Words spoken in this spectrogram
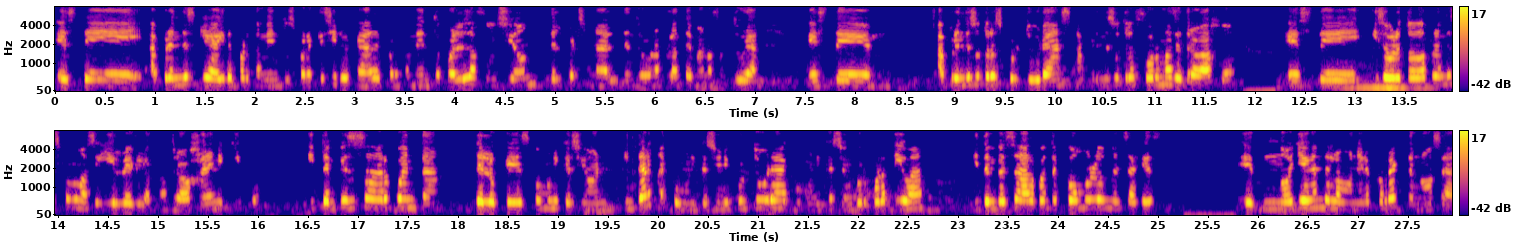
Este, aprendes que hay departamentos, para qué sirve cada departamento, cuál es la función del personal dentro de una planta de manufactura, este, aprendes otras culturas, aprendes otras formas de trabajo, este, y sobre todo aprendes cómo a seguir reglas, ¿no? trabajar en equipo. Y te empiezas a dar cuenta de lo que es comunicación interna, comunicación y cultura, comunicación corporativa, y te empiezas a dar cuenta cómo los mensajes eh, no llegan de la manera correcta, ¿no? O sea,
